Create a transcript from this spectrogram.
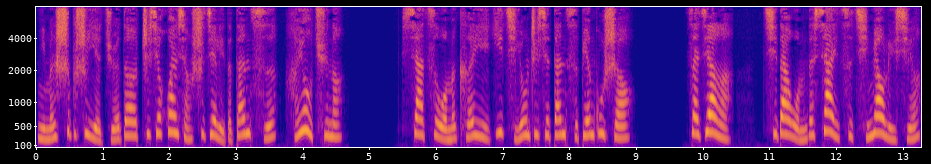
你们是不是也觉得这些幻想世界里的单词很有趣呢？下次我们可以一起用这些单词编故事哦。再见了。期待我们的下一次奇妙旅行。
